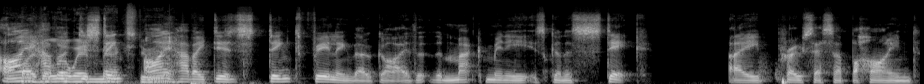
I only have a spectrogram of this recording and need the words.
I have a distinct. Studio. I have a distinct feeling, though, guy, that the Mac Mini is going to stick a processor behind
